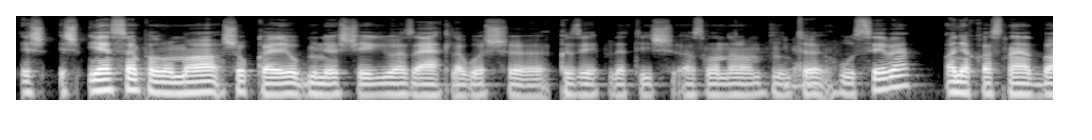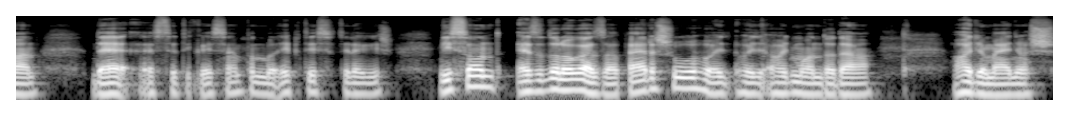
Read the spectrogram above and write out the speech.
És, és ilyen szempontból ma sokkal jobb minőségű az átlagos középület is, azt gondolom, mint Igen. 20 éve. Anyaghasználatban, de esztetikai szempontból építészetileg is. Viszont ez a dolog azzal párosul, hogy, hogy ahogy mondod, a, a hagyományos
